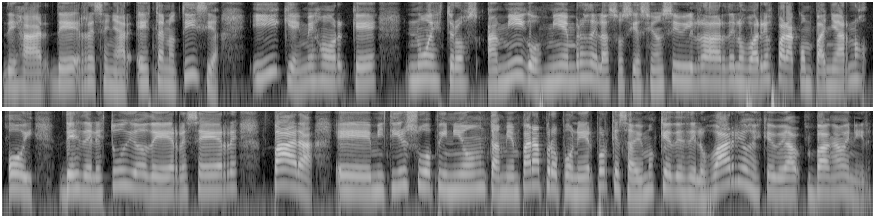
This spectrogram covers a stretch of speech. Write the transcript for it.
dejar de reseñar esta noticia y quién mejor que nuestros amigos, miembros de la Asociación Civil Radar de los Barrios para acompañarnos hoy desde el estudio de RCR para eh, emitir su opinión, también para proponer, porque sabemos que desde los barrios es que van a venir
